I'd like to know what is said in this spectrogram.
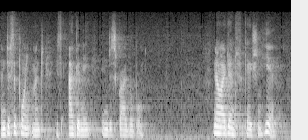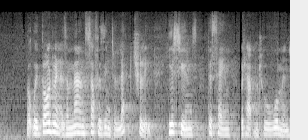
and disappointment is agony indescribable. No identification here. But where Godwin as a man suffers intellectually, he assumes the same would happen to a woman.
